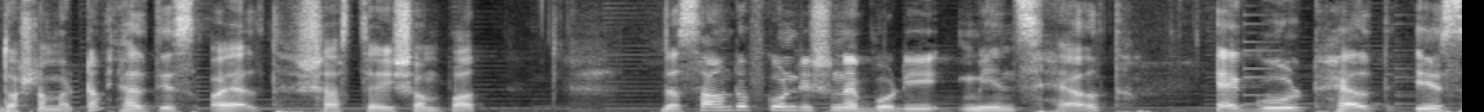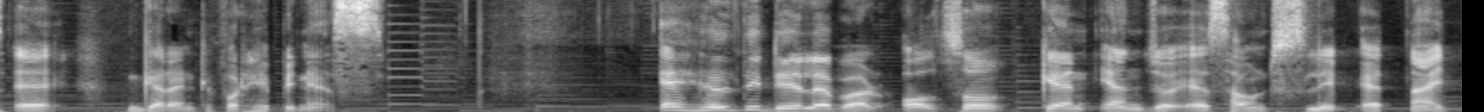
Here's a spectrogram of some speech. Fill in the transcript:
দশ নম্বরটা। হেলথ ইজ ওয়েলথ স্বাস্থ্যই সম্পদ। The sound of condition body means health a good health is a guarantee for happiness a healthy day labour also can enjoy a sound sleep at night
